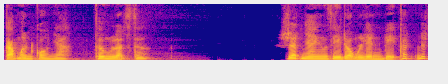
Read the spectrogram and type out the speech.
Cảm ơn cô nha, thương luật sư. Rất nhanh di động liền bị cắt đứt.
